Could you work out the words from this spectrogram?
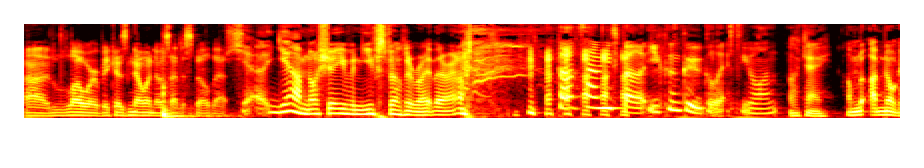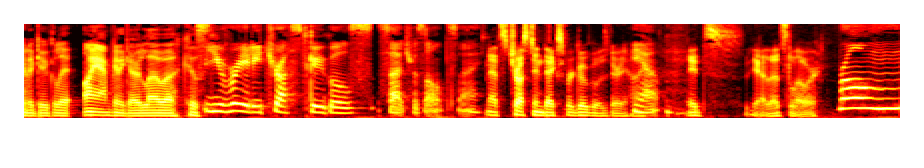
Uh, lower because no one knows how to spell that. Yeah, yeah. I'm not sure even you've spelled it right there. Anna. That's how you spell it. You can Google it if you want. okay, I'm I'm not going to Google it. I am going to go lower because You really trust Google's search results, so. Matt's trust index for Google is very high. Yeah. It's yeah, that's lower. Wrong!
